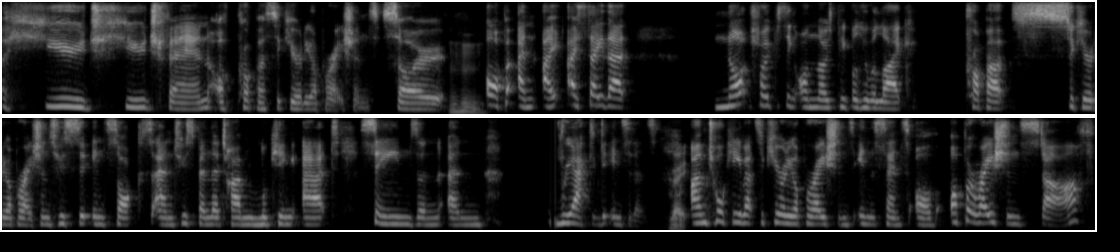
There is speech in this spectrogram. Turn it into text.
a huge, huge fan of proper security operations. So, mm-hmm. op- and I, I say that not focusing on those people who are like proper security operations who sit in SOCs and who spend their time looking at SIEMs and and reacting to incidents. Right. I'm talking about security operations in the sense of operations staff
